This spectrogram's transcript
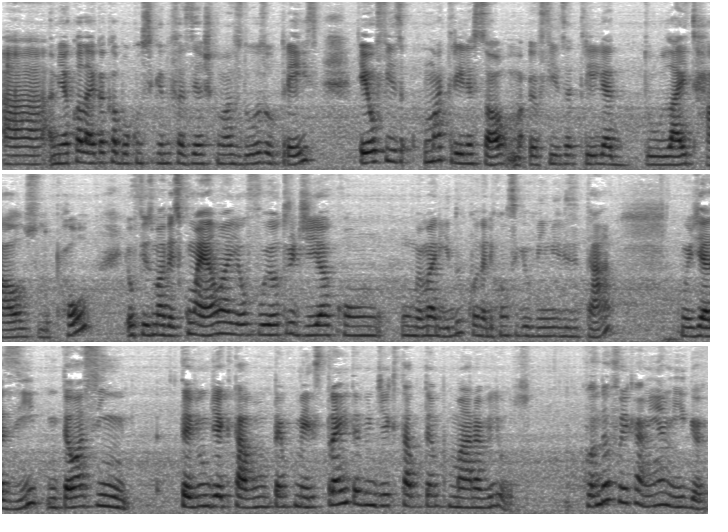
A, a, minha colega acabou conseguindo fazer acho que umas duas ou três. Eu fiz uma trilha só, eu fiz a trilha do Lighthouse Loophole. Eu fiz uma vez com ela e eu fui outro dia com o meu marido, quando ele conseguiu vir me visitar, com o Jazi. Então, assim, teve um dia que tava um tempo meio estranho, teve um dia que tava um tempo maravilhoso. Quando eu fui com a minha amiga,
